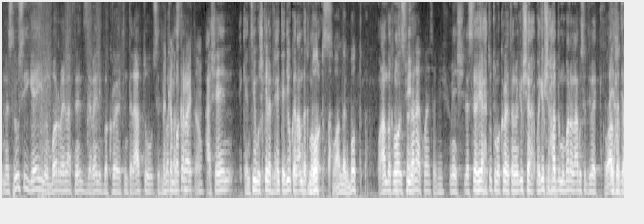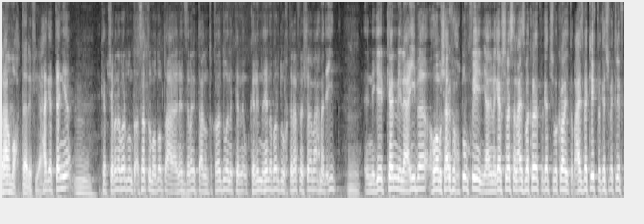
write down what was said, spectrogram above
مسلوسي جاي من بره يلعب في نادي الزمالك back right أنت لعبته back كان back أصلاً right، أه. عشان كان في مشكلة في الحتة دي وكان عندك بطء وعندك بطء. وعندك ناقص فيها. اشتغلها كويس يا بيشو. ماشي. بس هي حطيته back right أنا ما اجيبش ما اجيبش حد من بره يلعبه third back قصدك حد يلعبه. محترف يعني. الحاجة الثانية كابتن شبانه برضو انت أثرت الموضوع بتاع نادي الزمالك بتاع الانتقالات اتكلم- اتكلمنا هنا برضو واختلفنا شوية مع أحمد عيد إن جايب كم لعيبة هو مش عارف يحطهم فين. يعني ما جابش مثلا عايز back right ما جابش back right طب عايز back left ما جابش back left.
